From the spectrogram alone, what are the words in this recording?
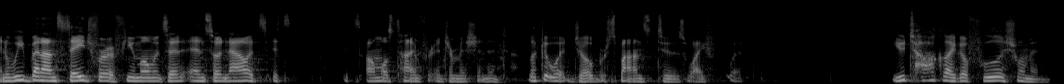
and we've been on stage for a few moments, and, and so now it's, it's, it's almost time for intermission. And look at what Job responds to his wife with You talk like a foolish woman.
